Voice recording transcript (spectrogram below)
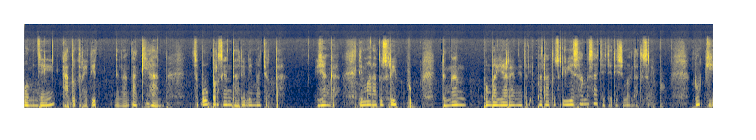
mempunyai kartu kredit dengan tagihan 10% dari 5 juta. Iya enggak 500 ribu. Dengan pembayarannya tadi 400 ribu ya sama saja jadi 900 ribu. Rugi.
